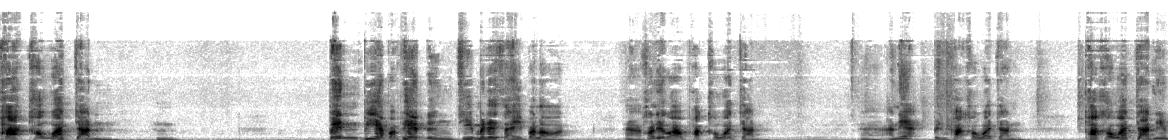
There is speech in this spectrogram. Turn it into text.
พระควัจันทร์เป็นเบี้ยประเภทหนึ่งที่ไม่ได้ใส่ประหลอดอ่าเขาเรียกว่าพักขวจันทร์อ่าอันเนี้ยเป็นพักขวจันทร์พักขวจันทร์นี่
